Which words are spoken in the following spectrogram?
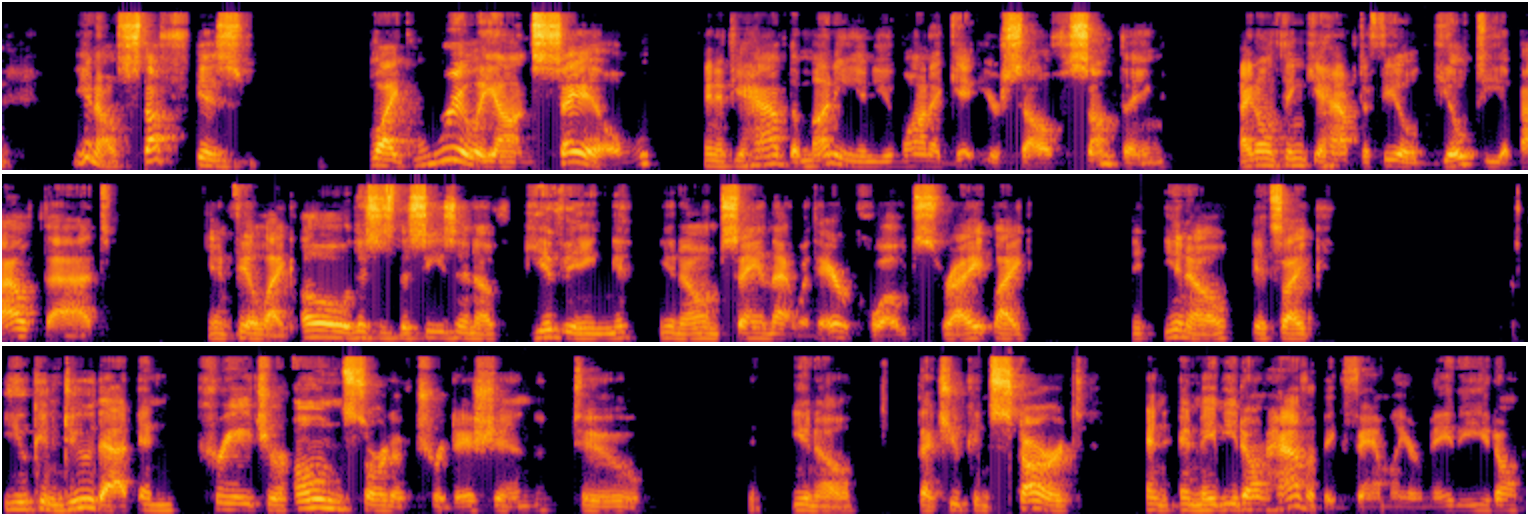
you know, stuff is like really on sale. And if you have the money and you want to get yourself something, I don't think you have to feel guilty about that and feel like, oh, this is the season of giving. You know, I'm saying that with air quotes, right? Like, you know, it's like you can do that and create your own sort of tradition to, you know, that you can start. And, and maybe you don't have a big family, or maybe you don't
